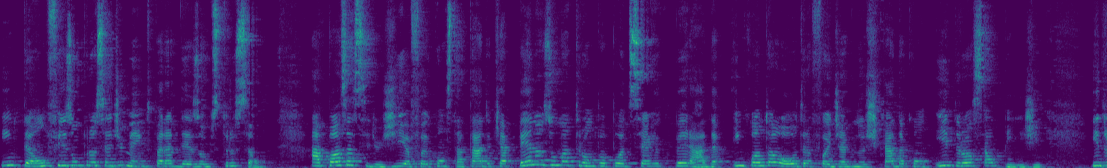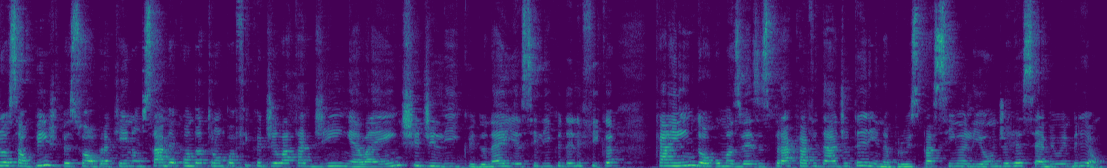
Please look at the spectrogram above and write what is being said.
então fiz um procedimento para desobstrução. Após a cirurgia, foi constatado que apenas uma trompa pôde ser recuperada, enquanto a outra foi diagnosticada com hidrossalpinge. Hidrossalpinge, pessoal, para quem não sabe, é quando a trompa fica dilatadinha, ela enche de líquido, né? E esse líquido ele fica caindo algumas vezes para a cavidade uterina, para o espacinho ali onde recebe o embrião.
